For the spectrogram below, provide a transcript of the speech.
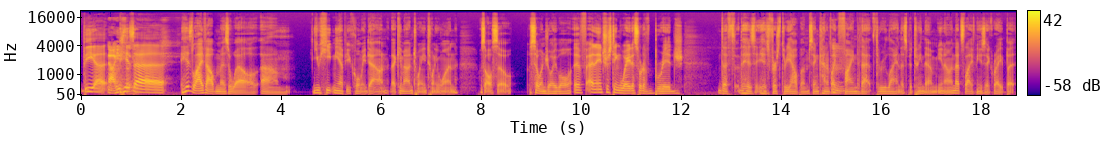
The uh, No, he's his uh his live album as well. Um, you heat me up, you cool me down. That came out in 2021. Was also so enjoyable. If an interesting way to sort of bridge the th- his his first three albums and kind of like find that through line that's between them, you know. And that's live music, right? But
